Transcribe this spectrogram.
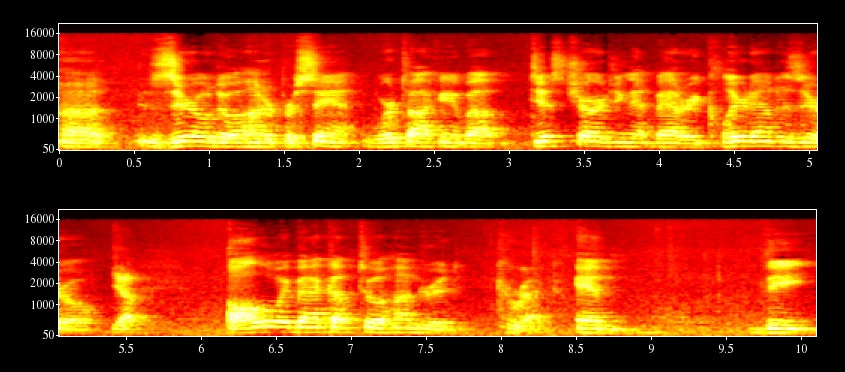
uh, zero to hundred percent, we're talking about discharging that battery clear down to zero, Yep, all the way back up to hundred, correct. and the,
